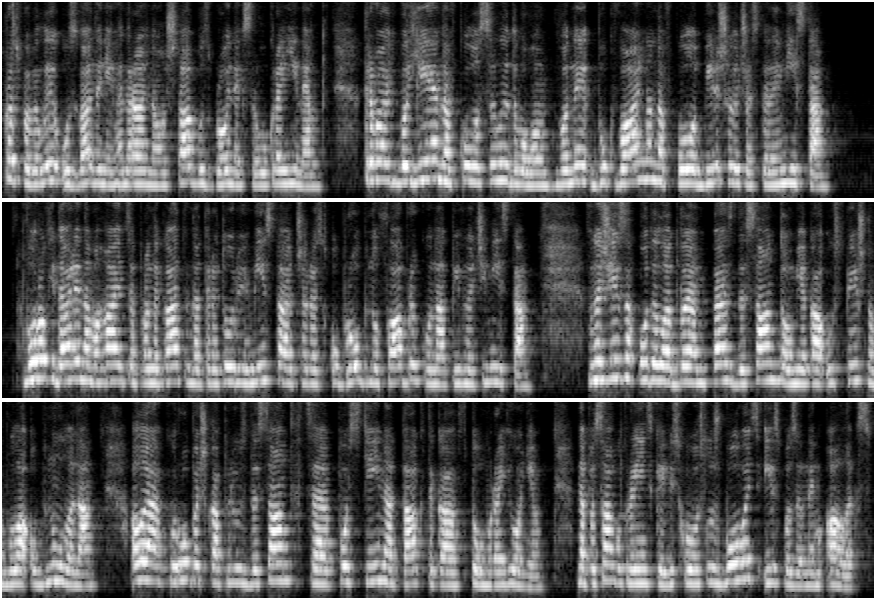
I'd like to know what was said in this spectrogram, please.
Розповіли у зведенні Генерального штабу збройних сил України. Тривають бої навколо Селидового. Вони буквально навколо більшої частини міста. Ворог і далі намагається проникати на територію міста через обробну фабрику на півночі міста. Вночі заходила БМП з десантом, яка успішно була обнулена. Але коробочка плюс десант це постійна тактика в тому районі. Написав український військовослужбовець із позивним Алекс.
